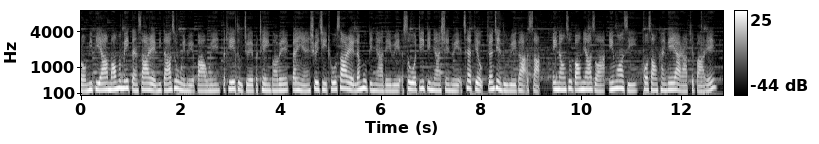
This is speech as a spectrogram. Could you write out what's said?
တော်မိဖုရားမောင်မမေးတန်စားတဲ့မိသားစုဝင်တွေအပါအဝင်တထေးသူကျွဲပထိန်ပါပဲပန်းရန်ရွှေကြည်ထိုးစားတဲ့လက်မှုပညာတွေအစိုးအတီးပညာရှင်တွေအချက်ပြုတ်ကျွမ်းကျင်သူတွေကအစအိမ်အောင်စုပေါင်းများစွာအင်းဝါစီခေါ်ဆောင်ခံခဲ့ရတာဖြစ်ပါတယ်။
